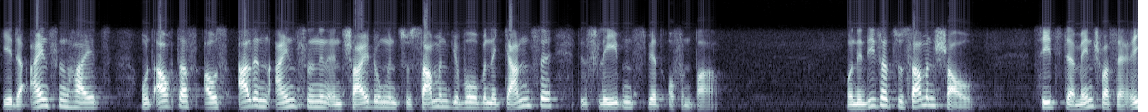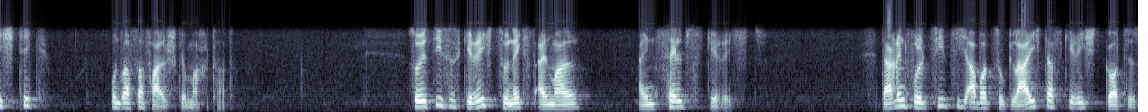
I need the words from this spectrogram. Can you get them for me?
Jede Einzelheit und auch das aus allen einzelnen Entscheidungen zusammengewobene Ganze des Lebens wird offenbar. Und in dieser Zusammenschau sieht der Mensch, was er richtig und was er falsch gemacht hat. So ist dieses Gericht zunächst einmal ein Selbstgericht. Darin vollzieht sich aber zugleich das Gericht Gottes,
